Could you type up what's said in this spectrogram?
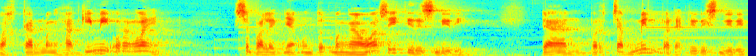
bahkan menghakimi orang lain. Sebaliknya untuk mengawasi diri sendiri dan bercermin pada diri sendiri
